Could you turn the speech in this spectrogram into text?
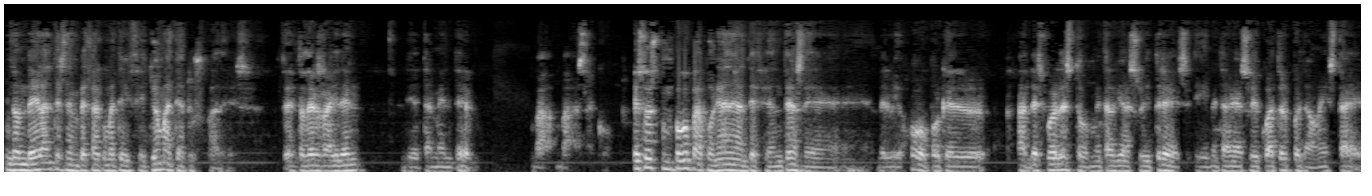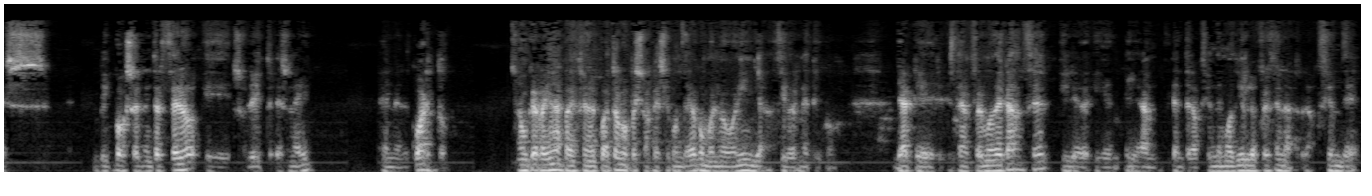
donde él antes de empezar el combate dice, yo maté a tus padres. Entonces Raiden directamente va, a saco. Esto es un poco para poner en antecedentes del videojuego, porque después de esto, Metal Gear Solid 3 y Metal Gear Solid 4, el protagonista es Big Boss en el tercero y Solid Snake en el cuarto. Aunque Raiden aparece en el 4 como personaje secundario como el nuevo ninja cibernético ya que está enfermo de cáncer y, entre la opción de morir le ofrecen la, opción de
